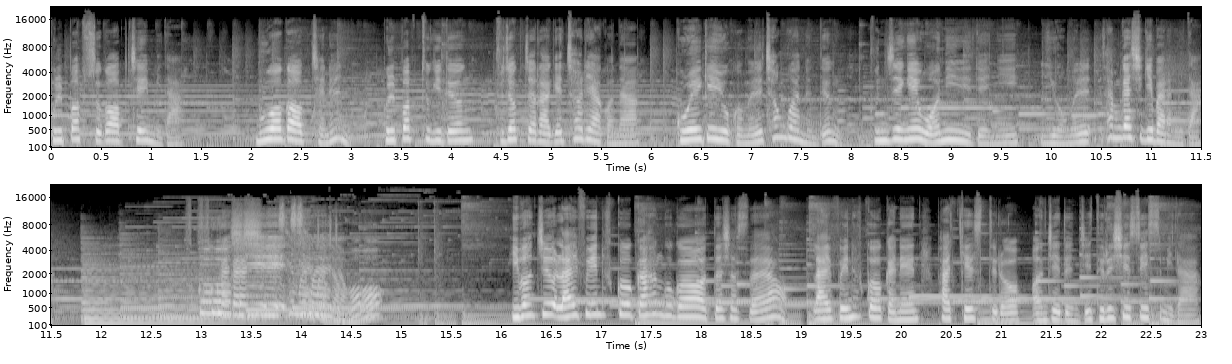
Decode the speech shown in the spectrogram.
불법 수거 업체입니다. 무허가 업체는 불법 투기 등 부적절하게 처리하거나 고액의 요금을 청구하는 등 분쟁의 원인이 되니 이용을 삼가시기 바랍니다. 후쿠오카시 생활정보 이번 주 Life in Fukuoka 한국어 어떠셨어요? Life in Fukuoka는 팟캐스트로 언제든지 들으실 수 있습니다.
